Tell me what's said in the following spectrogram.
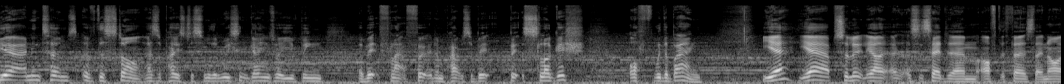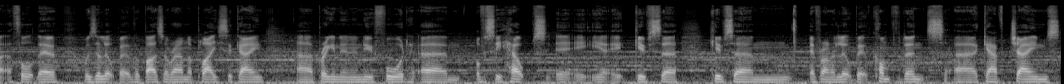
Yeah, and in terms of the start, as opposed to some of the recent games where you've been a bit flat-footed and perhaps a bit bit sluggish, off with a bang. Yeah, yeah, absolutely. I, as I said um, after Thursday night, I thought there was a little bit of a buzz around the place again. Uh, bringing in a new forward um, obviously helps. It, it, it gives uh, gives um, everyone a little bit of confidence. Uh, Gav James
